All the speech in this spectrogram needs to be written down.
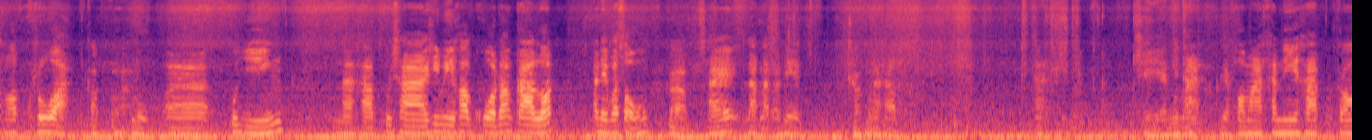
ครอบครัวครับกลุ่มเอ่อผู้หญิง นะครับ ผู้ชายที่มีครอบครัวต้องการรถอเนกประสงค์ครับ ใช้หลากหลายประเภทครับนะครับอะโอเคอันนี้มาถ่ายเดี๋ยวพอมาคันนี้ครับ ก็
